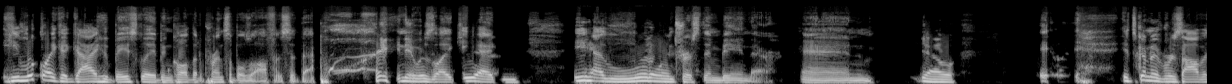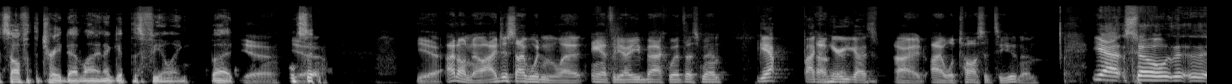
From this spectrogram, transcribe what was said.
he looked like a guy who basically had been called to the principal's office at that point. point and it was like he had he had little interest in being there and you know it, it's going to resolve itself at the trade deadline i get this feeling but Yeah. We'll yeah. see. Yeah. I don't know. I just, I wouldn't let Anthony, are you back with us, man? Yep, I can hear you guys. All right. I will toss it to you then. Yeah, so uh,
